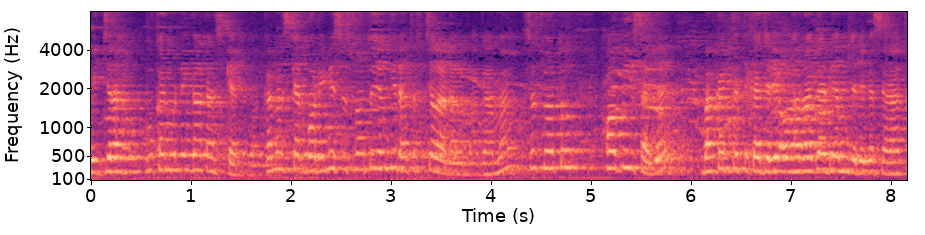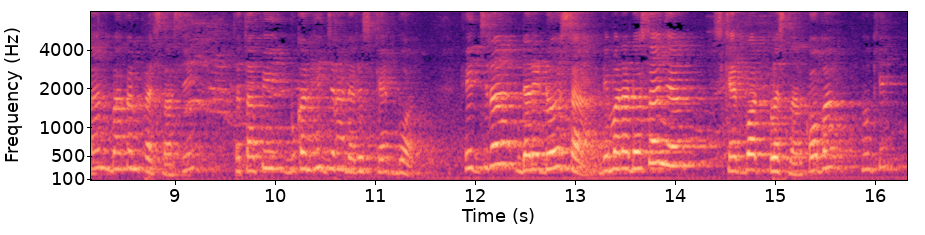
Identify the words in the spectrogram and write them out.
hijrah bukan meninggalkan skateboard karena skateboard ini sesuatu yang tidak tercela dalam agama, sesuatu hobi saja. Bahkan ketika jadi olahraga dia menjadi kesehatan bahkan prestasi, tetapi bukan hijrah dari skateboard. Hijrah dari dosa. Di mana dosanya? Skateboard plus narkoba mungkin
